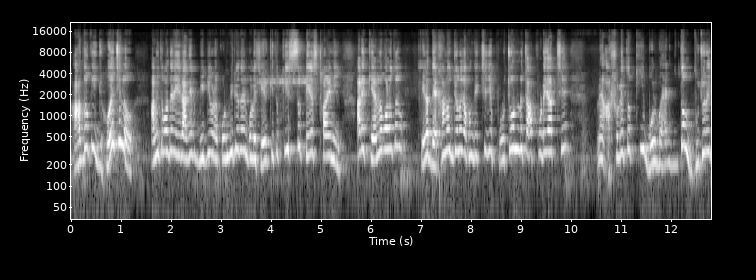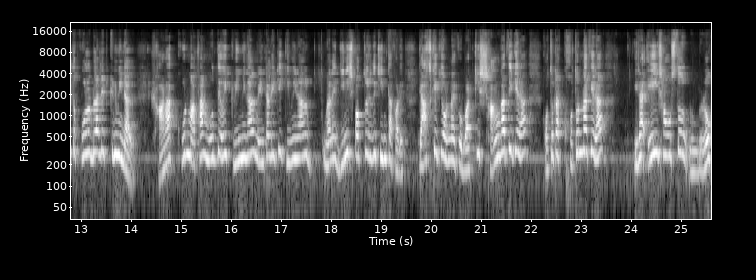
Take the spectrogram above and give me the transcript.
আদৌ কি হয়েছিল? আমি তোমাদের এর আগের ভিডিও না কোন ভিডিওতে আমি বলেছি? এর কিন্তু কিচ্ছু টেস্ট হয়নি। আরে কেন বলো তো? এটা দেখানোর জন্য যখন দেখছি যে প্রচণ্ড চাপ পড়ে যাচ্ছে মানে আসলে তো কি বলব, একদম দুজনেই তো কোল ব্লাডেড ক্রিমিনাল সারাক্ষণ মাথার মধ্যে ওই ক্রিমিনাল মেন্টালিটি ক্রিমিনাল মানে জিনিসপত্র যদি চিন্তা করে যে আজকে কি অন্যায় করব, আর কি সাংঘাতিকেরা কতটা খতরনাকেরা এরা এই সমস্ত রোগ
